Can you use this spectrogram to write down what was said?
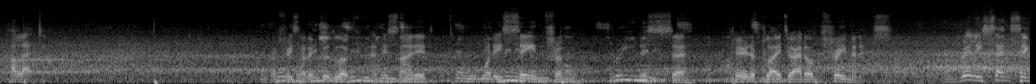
Paletta. The Referee's had a good look and decided what he's seen from this uh, period of play to add on three minutes. And really sensing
